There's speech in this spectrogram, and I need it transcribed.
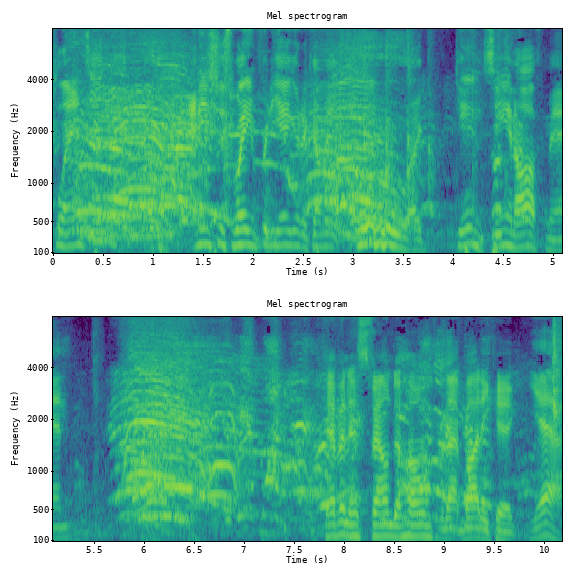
planted, and he's just waiting for Diego to come in. Ooh, again, teeing off, man. Kevin has found a home for that body kick. Yeah.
